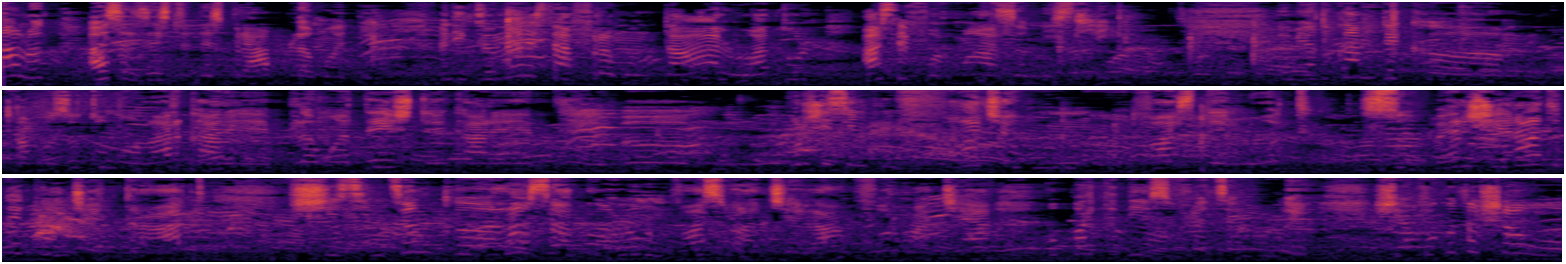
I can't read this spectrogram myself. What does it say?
Salut! Astăzi este despre a plămădi. În dicționar este a frământa, luatul a se forma, a misli. Îmi aduc aminte că am văzut un olar care plămădește, care uh, pur și simplu face un vas de lut super și era atât de concentrat și simțeam că lasă acolo în vasul acela, în forma aceea, o parte din sufletelul lui. Și am făcut așa o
